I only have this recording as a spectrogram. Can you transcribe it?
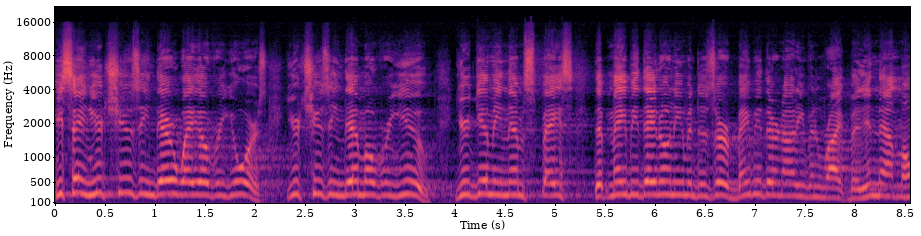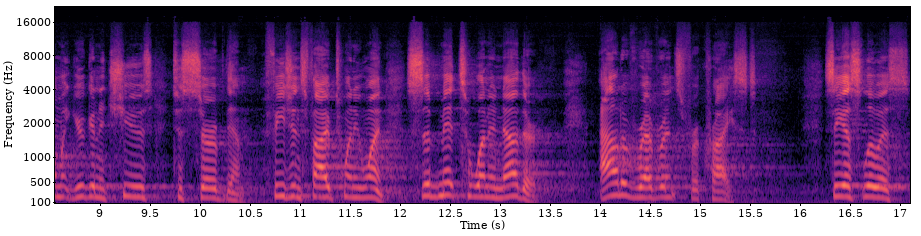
He's saying you're choosing their way over yours. You're choosing them over you. You're giving them space that maybe they don't even deserve. Maybe they're not even right, but in that moment you're going to choose to serve them. Ephesians 5:21. Submit to one another out of reverence for Christ. C.S. Lewis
